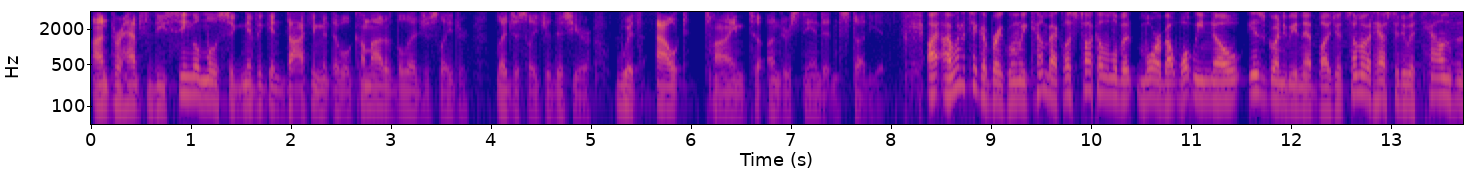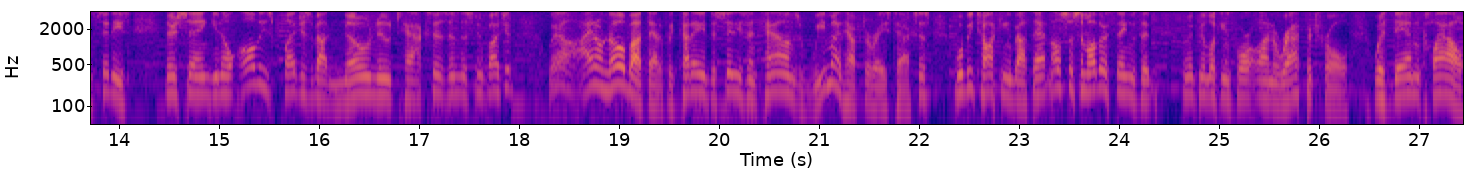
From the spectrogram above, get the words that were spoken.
on perhaps the single most significant document that will come out of the legislature legislature this year without time to understand it and study it. I, I, want to take a break. When we come back, let's talk a little bit more about what we know is going to be in that budget. Some of it has to do with towns and cities. They're saying, you know, all these pledges about no new taxes in this new budget. Well, I don't know about that. If we cut aid to cities and towns, we might have to raise taxes. We'll be talking about that and also some other things that we might be looking for on Rat Patrol with Dan Klau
